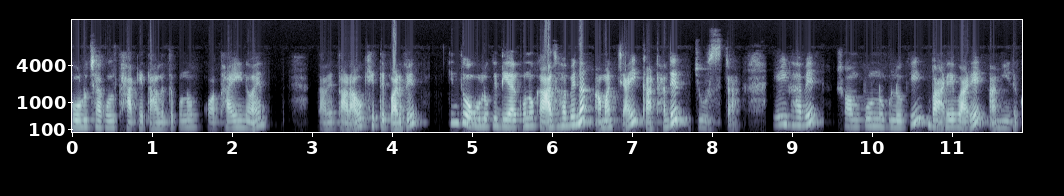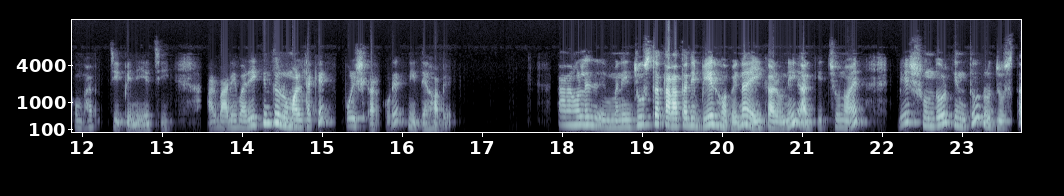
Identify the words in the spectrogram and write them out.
গরু, ছাগল থাকে তাহলে তো কোনো কথাই নয়, তাহলে তারাও খেতে পারবে। কিন্তু ওগুলোকে দেওয়ার কোনো কাজ হবে না। আমার চাই কাঁঠালের জুসটা। এইভাবে সম্পূর্ণগুলোকেই বারে বারে আমি এরকমভাবে চিপে নিয়েছি। আর বারে বারেই কিন্তু রুমালটাকে পরিষ্কার করে নিতে হবে। তা না হলে মানে জুসটা তাড়াতাড়ি বের হবে না, এই কারণেই আর কিচ্ছু নয়। বেশ সুন্দর কিন্তু জুসটা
